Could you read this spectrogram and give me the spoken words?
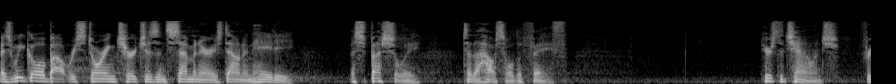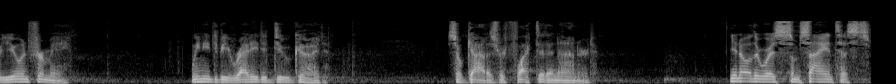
As we go about restoring churches and seminaries down in Haiti, especially to the household of faith. Here's the challenge for you and for me. We need to be ready to do good so God is reflected and honored. You know, there was some scientists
